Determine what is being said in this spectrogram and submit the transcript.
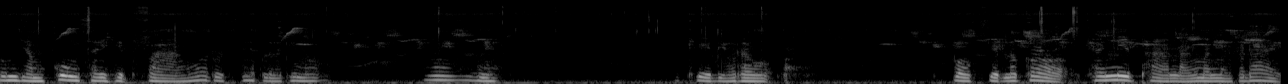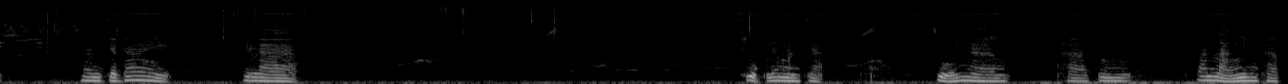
ต้มยำกุ้งใส่เห็ดฟางว่ารสแซ่บเลยพี่น้องเนี่ยโอเคเดี๋ยวเราปอกเสร็จแล้วก็ใช้มีดผ่าหลังมันหน่อยก็ได้ มันจะได้เวลา สุกแล้วมันจะสวยงามผ่าตรงด้านหลังนี่ครับ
